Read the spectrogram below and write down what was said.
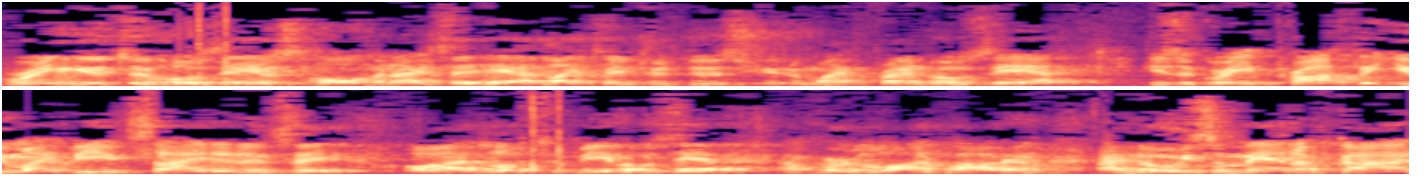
bring you to Hosea's home and I say, hey, I'd like to introduce you to my friend Hosea. He's a great prophet. You might be excited and say, oh, I'd love to meet Hosea. I've heard a lot about him. I know he's a man of God.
